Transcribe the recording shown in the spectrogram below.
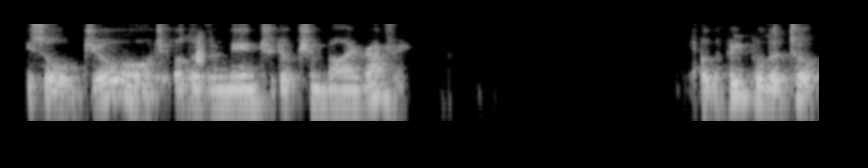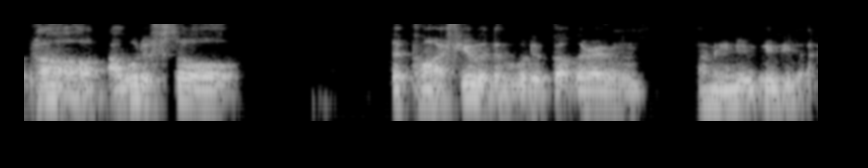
it's all George, other than the introduction by Ravi. But the people that took part, I would have thought that quite a few of them would have got their own. I mean,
